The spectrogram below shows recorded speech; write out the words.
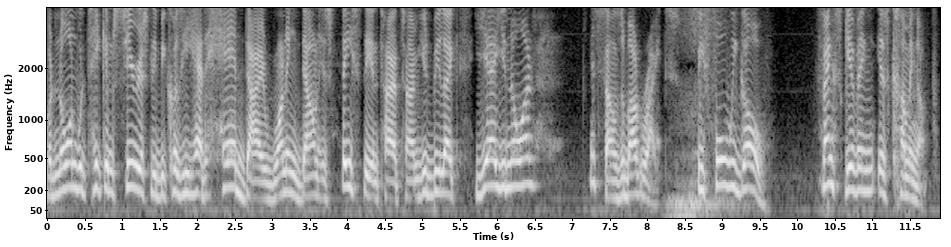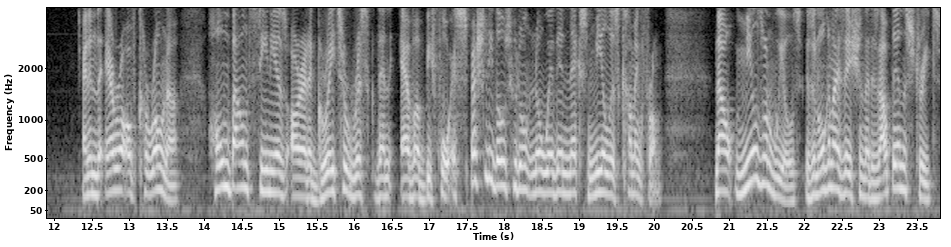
but no one would take him seriously because he had hair dye running down his face the entire time, you'd be like, yeah, you know what? It sounds about right. Before we go, Thanksgiving is coming up. And in the era of Corona, homebound seniors are at a greater risk than ever before, especially those who don't know where their next meal is coming from. Now, Meals on Wheels is an organization that is out there in the streets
